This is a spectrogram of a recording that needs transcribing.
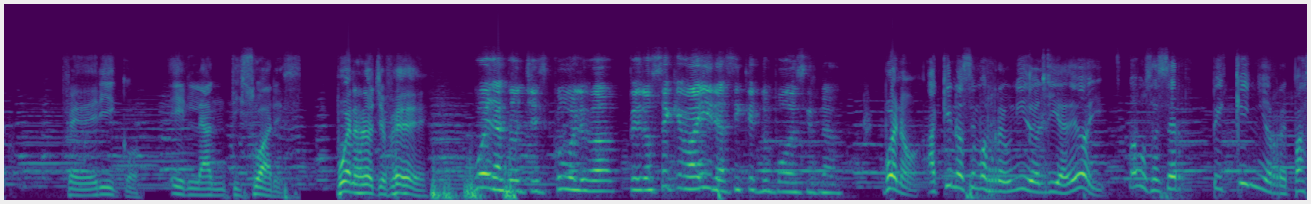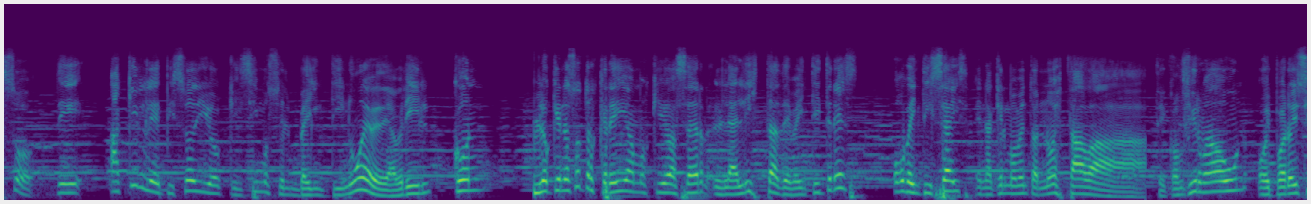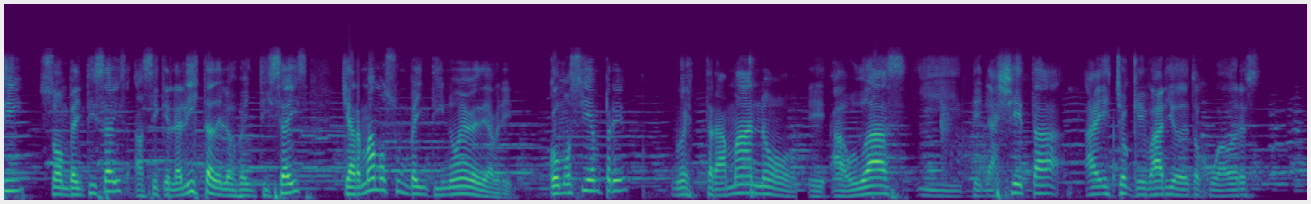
Federico, el anti-Suárez. Buenas noches, Fede. Buenas noches, ¿cómo les va? Pero sé que va a ir, así que no puedo decir nada. Bueno, ¿a qué nos hemos reunido el día de hoy? Vamos a hacer pequeño repaso de aquel episodio que hicimos el 29 de abril con lo que nosotros creíamos que iba a ser la lista de 23 o 26. En aquel momento no estaba este, confirmado aún, hoy por hoy sí, son 26, así que la lista de los 26 que armamos un 29 de abril. Como siempre, nuestra mano eh, audaz y de la yeta ha hecho que varios de estos jugadores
